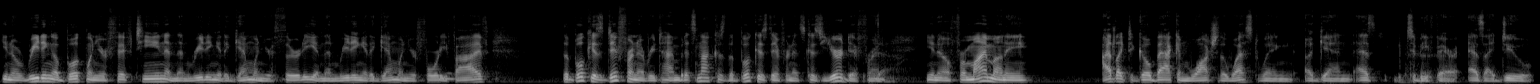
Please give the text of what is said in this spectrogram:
you know, reading a book when you're 15 and then reading it again when you're 30 and then reading it again when you're 45. The book is different every time, but it's not because the book is different, it's because you're different. You know, for my money, I'd like to go back and watch The West Wing again, as to be fair, as I do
